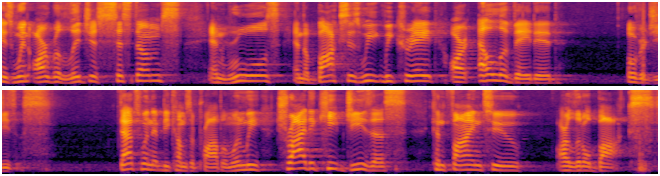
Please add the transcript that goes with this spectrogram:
is when our religious systems and rules and the boxes we, we create are elevated over Jesus. That's when it becomes a problem. When we try to keep Jesus confined to our little box,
